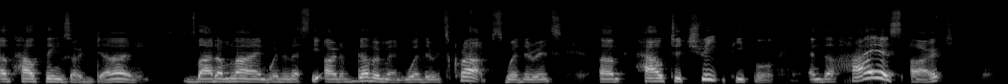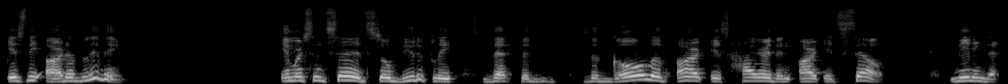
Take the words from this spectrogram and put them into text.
of how things are done. Bottom line, whether that's the art of government, whether it's crops, whether it's um, how to treat people. And the highest art is the art of living. Emerson said so beautifully that the, the goal of art is higher than art itself, meaning that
